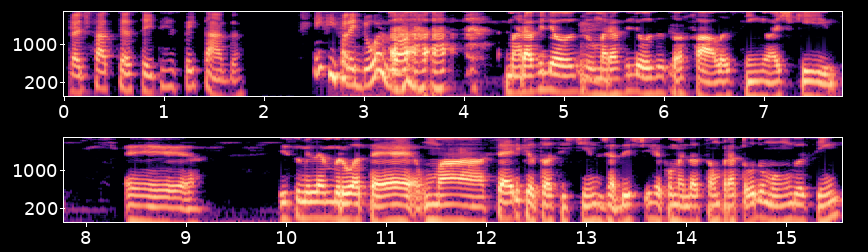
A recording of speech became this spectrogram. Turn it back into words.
para de fato ser aceita e respeitada. Enfim, falei duas horas. maravilhoso, maravilhoso a sua fala, assim. Eu acho que é... isso me lembrou até uma série que eu tô assistindo, já deixo de recomendação para todo mundo, assim,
